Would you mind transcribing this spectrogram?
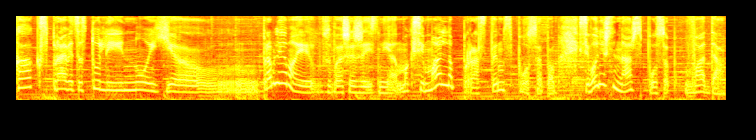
как справиться с той или иной э, проблемой в вашей жизни максимально простым способом. Сегодняшний наш способ – вода.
